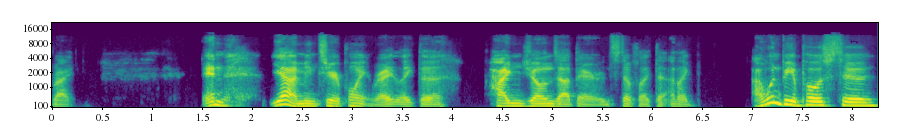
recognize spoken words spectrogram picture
Right. And yeah, I mean, to your point, right? Like the Hayden Jones out there and stuff like that. Like, I wouldn't be opposed to.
